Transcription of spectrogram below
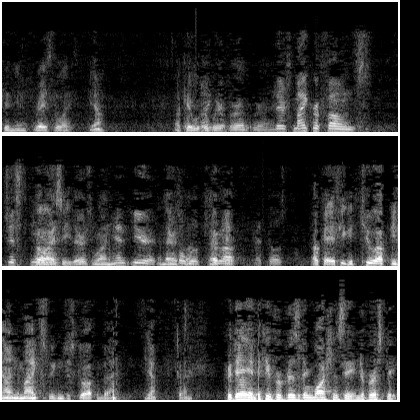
Can you raise the light? Yeah. Okay, where, where, where, where There's microphones just here Oh, I see. There's one. and here. And there's People one. will queue Okay. up at those. Okay, if you could queue up behind the mics, we can just go up and back. Yeah, go ahead. Good day, and thank you for visiting Washington State University.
